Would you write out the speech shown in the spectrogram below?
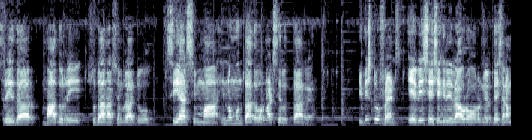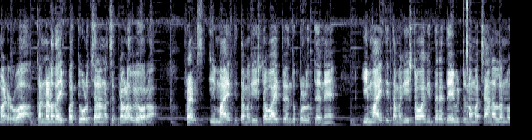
ಶ್ರೀಧರ್, ಮಾಧುರಿ ಸುಧಾ ನರಸಿಂಹರಾಜು ಸಿ ಆರ್ ಸಿಂಹ ಇನ್ನು ಮುಂತಾದವರು ನಟಿಸಿರುತ್ತಾರೆ. ಇದಿಷ್ಟು ಫ್ರೆಂಡ್ಸ್, ಎ ವಿ ಶೇಷಗಿರಿ ರಾವ್ರವರು ನಿರ್ದೇಶನ ಮಾಡಿರುವ ಕನ್ನಡದ ಇಪ್ಪತ್ತೇಳು ಚಲನಚಿತ್ರಗಳ ವಿವರ. ಫ್ರೆಂಡ್ಸ್, ಈ ಮಾಹಿತಿ ತಮಗೆ ಇಷ್ಟವಾಯಿತು ಎಂದುಕೊಳ್ಳುತ್ತೇನೆ. ಈ ಮಾಹಿತಿ ತಮಗೆ ಇಷ್ಟವಾಗಿದ್ದರೆ ದಯವಿಟ್ಟು ನಮ್ಮ ಚಾನಲನ್ನು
